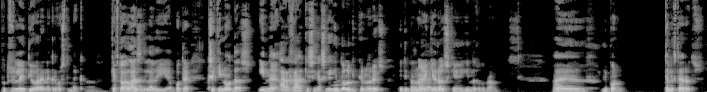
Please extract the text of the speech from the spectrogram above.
που τους λέει τι ώρα είναι ακριβώς στη Μέκα. Και αυτό αλλάζει δηλαδή. Οπότε ξεκινώντας είναι αργά και σιγά σιγά γίνεται όλο και πιο νωρίς. Γιατί περνάει ο κάτι καιρός τέτοιο. και γίνεται αυτό το πράγμα. Ε, λοιπόν, τελευταία ερώτηση.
